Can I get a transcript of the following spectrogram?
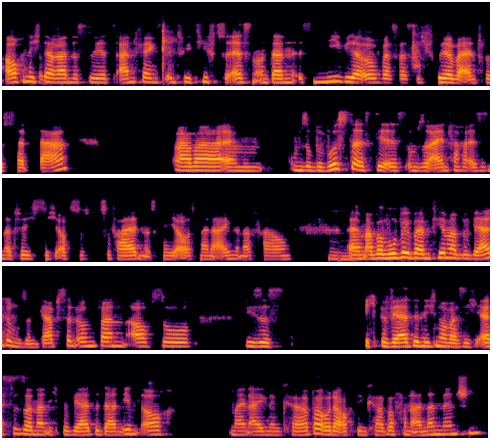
auch nicht daran, dass du jetzt anfängst, intuitiv zu essen und dann ist nie wieder irgendwas, was dich früher beeinflusst hat, da. Aber ähm, umso bewusster es dir ist, umso einfacher ist es natürlich, sich auch so zu verhalten. Das kenne ich auch aus meiner eigenen Erfahrung. Mhm. Ähm, aber wo wir beim Thema Bewertung sind, gab es dann irgendwann auch so dieses, ich bewerte nicht nur, was ich esse, sondern ich bewerte dann eben auch, meinen eigenen Körper oder auch den Körper von anderen Menschen?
